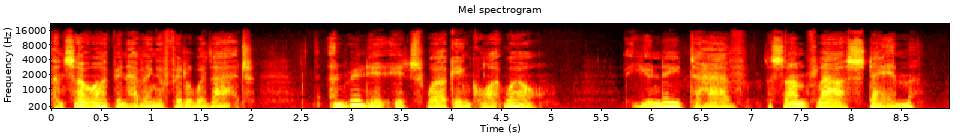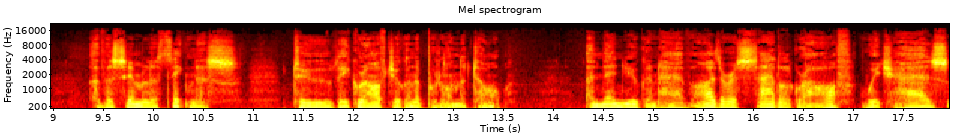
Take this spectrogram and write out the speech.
And so I've been having a fiddle with that, and really it's working quite well. You need to have the sunflower stem of a similar thickness to the graft you're going to put on the top. And then you can have either a saddle graft, which has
